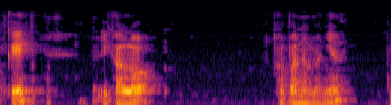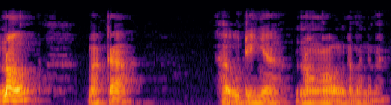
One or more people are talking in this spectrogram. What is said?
Oke. Okay. jadi kalau apa namanya 0 maka HUD-nya nongol teman-teman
